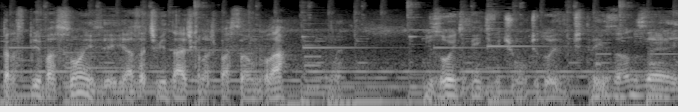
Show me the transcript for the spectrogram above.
pelas privações e as atividades que nós passamos lá. 18, 20, 21, 22, 23 anos é,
